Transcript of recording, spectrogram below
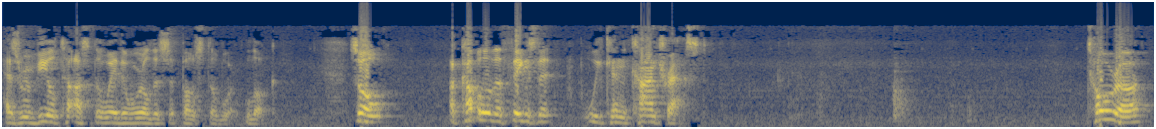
has revealed to us the way the world is supposed to look. So, a couple of the things that we can contrast. Torah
